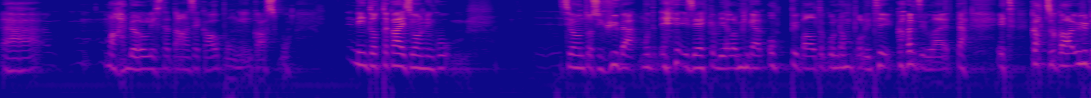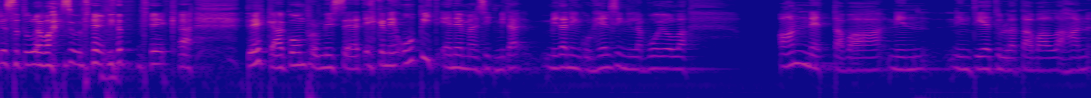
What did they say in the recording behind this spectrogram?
ää, mahdollistetaan se kaupungin kasvu. Niin totta kai se on niin kuin, se on tosi hyvä, mutta ei se ehkä vielä ole mikään oppivaltokunnan politiikkaan sillä, että et katsokaa yhdessä tulevaisuuteen ja tehkää, tehkää kompromisseja. Et ehkä ne opit enemmän sit, mitä, mitä niin kuin Helsingillä voi olla annettavaa, niin, niin tietyllä tavallahan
